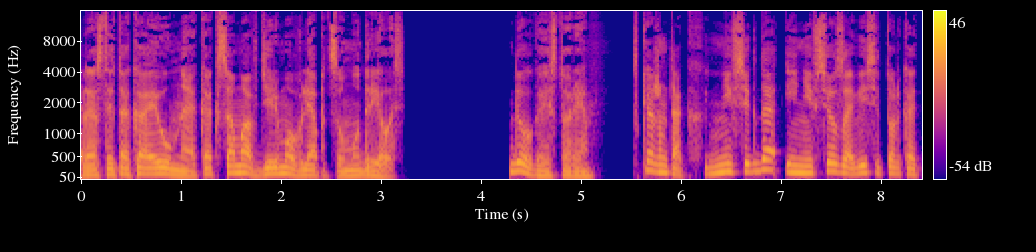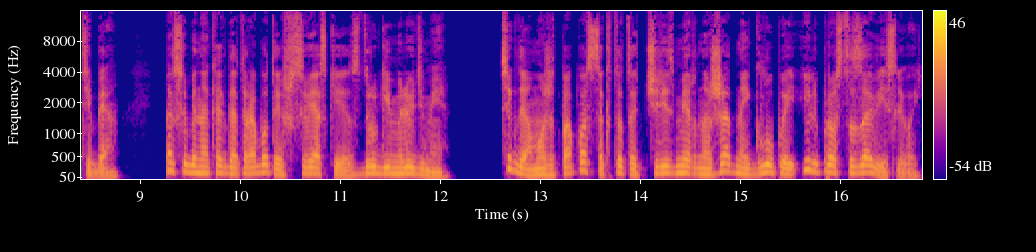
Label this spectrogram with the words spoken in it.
Раз ты такая умная, как сама в дерьмо вляпаться умудрилась. Долгая история. Скажем так, не всегда и не все зависит только от тебя. Особенно, когда ты работаешь в связке с другими людьми. Всегда может попасться кто-то чрезмерно жадный, глупый или просто завистливый.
